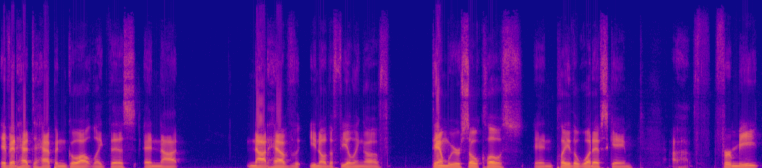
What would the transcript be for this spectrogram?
if it had to happen, go out like this and not not have you know the feeling of damn, we were so close and play the what ifs game. Uh, f- for me,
